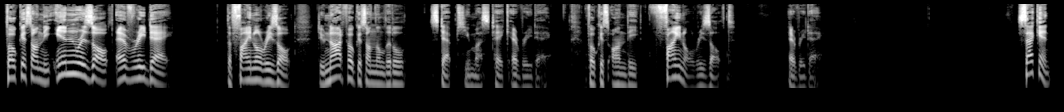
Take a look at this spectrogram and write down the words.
Focus on the end result every day the final result. Do not focus on the little steps you must take every day. Focus on the final result every day. Second,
